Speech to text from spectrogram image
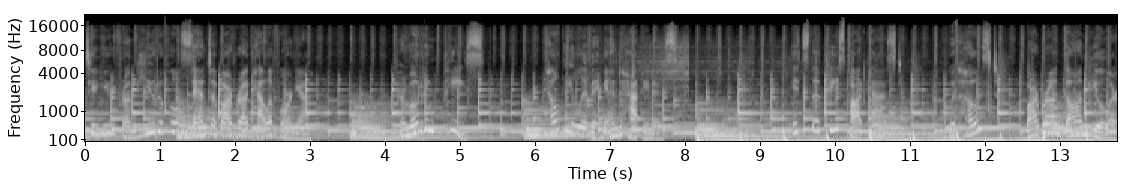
to you from beautiful Santa Barbara, California. Promoting peace, healthy living, and happiness. It's the Peace Podcast with host Barbara Gone Mueller.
